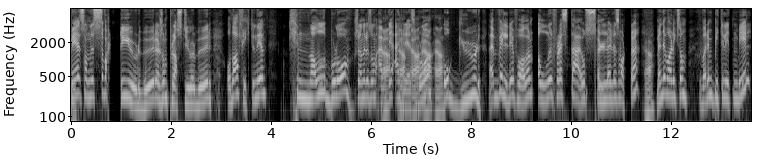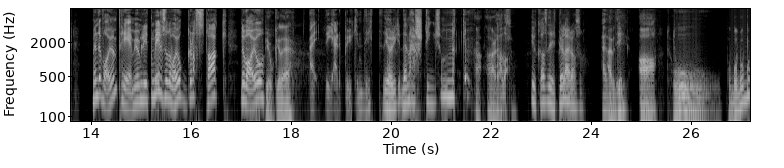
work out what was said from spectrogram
Med sånne svarte hjulbuer, eller sånn plasthjulbuer. Og da fikk du den i en knall blå, skjønner du, sånn Audi Ja, RS-blå, ja, ja. og gul. Det er veldig få av dem. Aller flest det er jo sølv eller svarte. Men det var liksom Det var en bitte liten bil, men det var jo en premiumliten bil, så det var jo glasstak. Det var jo Hjelper jo ikke det. Nei, det hjelper jo ikke en dritt. Det gjør ikke Den er stygg som nøkken. Ja, er det altså. Ukas drittbil er altså Audi A2. Bo,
